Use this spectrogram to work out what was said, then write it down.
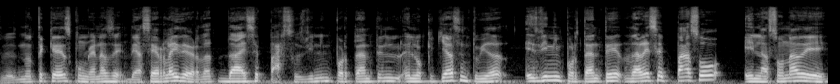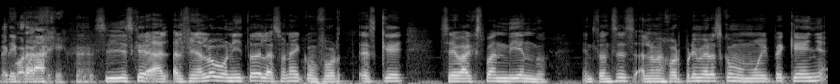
No te quedes con ganas de, de hacerla y de verdad da ese paso. Es bien importante en, en lo que quieras en tu vida. Es bien importante dar ese paso en la zona de, De de coraje. coraje. Sí, es que al, al final lo bonito de la zona de confort es que se va expandiendo. Entonces, a lo mejor primero es como muy pequeña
